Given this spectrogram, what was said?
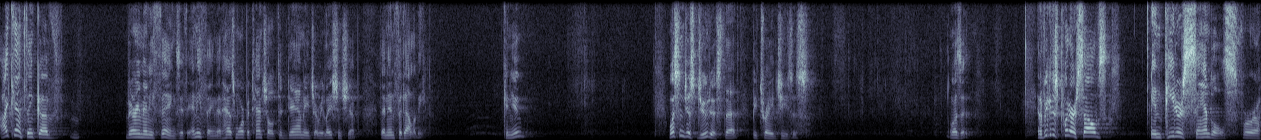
I can't think of very many things, if anything, that has more potential to damage a relationship than infidelity. Can you? wasn't just Judas that betrayed Jesus, was it? And if we could just put ourselves in Peter's sandals for a,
